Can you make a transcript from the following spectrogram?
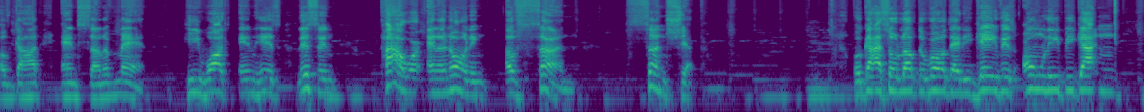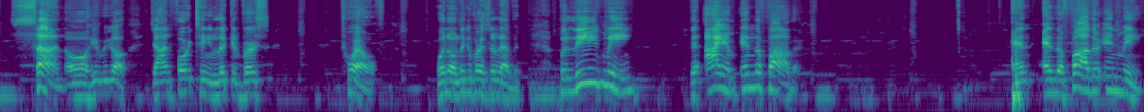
of God and Son of Man. He walked in his, listen, power and anointing of Son, sonship. For God so loved the world that he gave his only begotten Son. Oh, here we go. John 14, look at verse 12. Well, no, look at verse 11. Believe me that I am in the Father and, and the Father in me,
